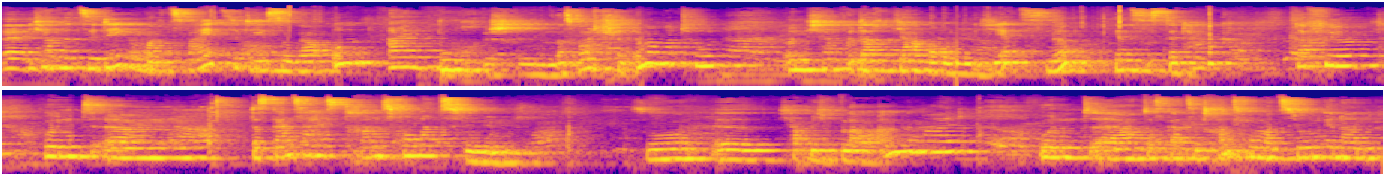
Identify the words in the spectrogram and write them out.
Äh, ich habe eine CD gemacht, zwei CDs sogar und ein Buch geschrieben. Das wollte ich schon immer mal tun. Und ich habe gedacht, ja, warum nicht jetzt? Ne? Jetzt ist der Tag dafür. Und ähm, das Ganze heißt Transformation. So, äh, ich habe mich blau angemalt und äh, habe das Ganze Transformation genannt.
